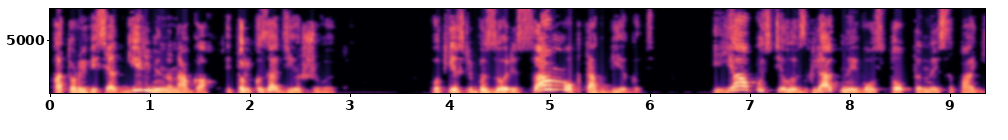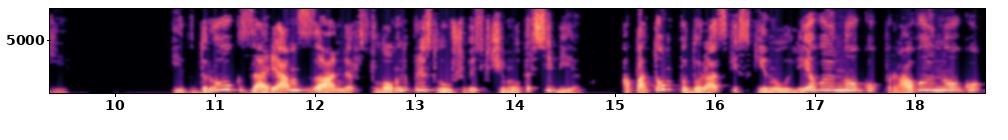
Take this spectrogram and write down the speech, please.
которые висят гирями на ногах и только задерживают? Вот если бы Зори сам мог так бегать, и я опустила взгляд на его стоптанные сапоги. И вдруг Зарян замер, словно прислушиваясь к чему-то в себе, а потом по-дурацки вскинул левую ногу, правую ногу,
